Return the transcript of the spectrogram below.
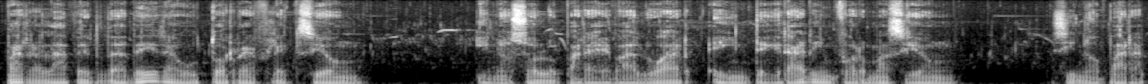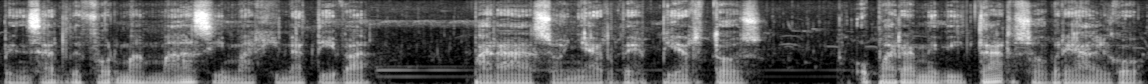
para la verdadera autorreflexión, y no solo para evaluar e integrar información, sino para pensar de forma más imaginativa, para soñar despiertos o para meditar sobre algo,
